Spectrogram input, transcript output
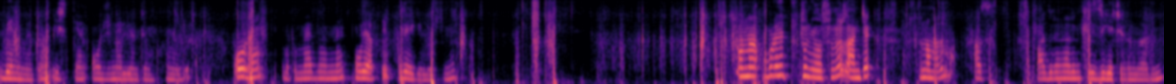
benim yöntemim, isteyen orijinal yöntemi kullanabilir. Oradan bakın merdivenden oraya atlayıp buraya geliyorsunuz. Sonra buraya tutunuyorsunuz ancak tutunamadım. Az adrenalin krizi geçirdim zaten.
